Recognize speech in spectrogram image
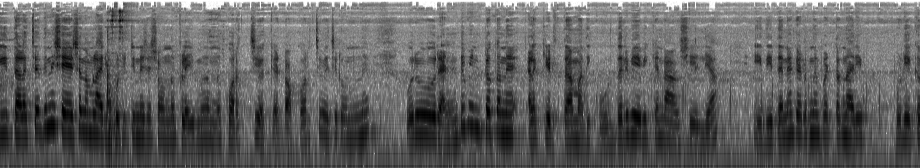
ഈ തിളച്ചതിന് ശേഷം നമ്മൾ അരിപ്പൊട്ടിട്ടിന് ശേഷം ഒന്ന് ഫ്ലെയിം ഒന്ന് കുറച്ച് വെക്കുക കേട്ടോ കുറച്ച് വെച്ചിട്ട് ഒന്ന് ഒരു രണ്ട് മിനിറ്റൊക്കെ ഒന്ന് ഇളക്കിയെടുത്താൽ മതി. കൂടുതൽ വേവിക്കേണ്ട ആവശ്യമില്ല. ഇതിൽ തന്നെ കിടന്ന് പെട്ടെന്ന് അരിപ്പൊടിയൊക്കെ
